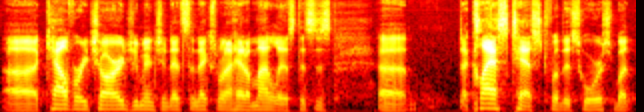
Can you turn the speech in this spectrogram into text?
Uh, Cavalry Charge, you mentioned that's the next one I had on my list. This is uh, a class test for this horse, but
